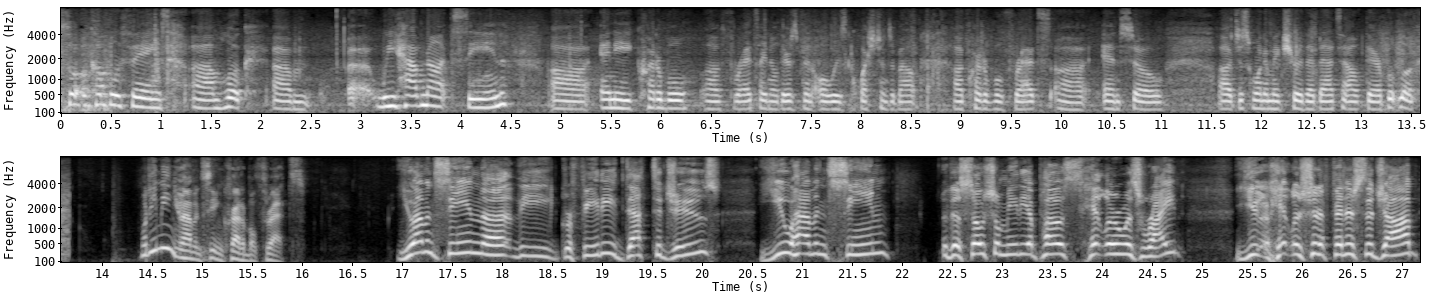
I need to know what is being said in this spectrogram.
So, a couple of things. Um, look, um, uh, we have not seen uh, any credible uh, threats. I know there's been always questions about uh, credible threats, uh, and so uh, just want to make sure that that's out there. But look, what do you mean you haven't seen credible threats? You haven't seen the the graffiti "Death to Jews." You haven't seen the social media posts "Hitler was right." You Hitler should have finished the job.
